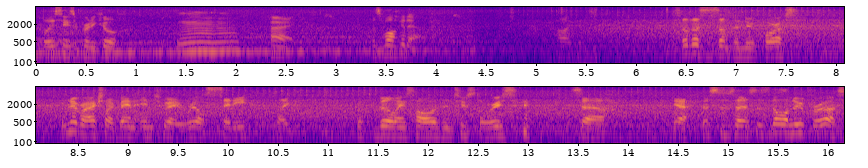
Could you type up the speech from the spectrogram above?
well, these things are pretty cool. Mm-hmm. All right, let's walk it out. I like this. So this is something new for us. We've never actually been into a real city, like with buildings taller than two stories. so yeah, this is this is all new for us.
